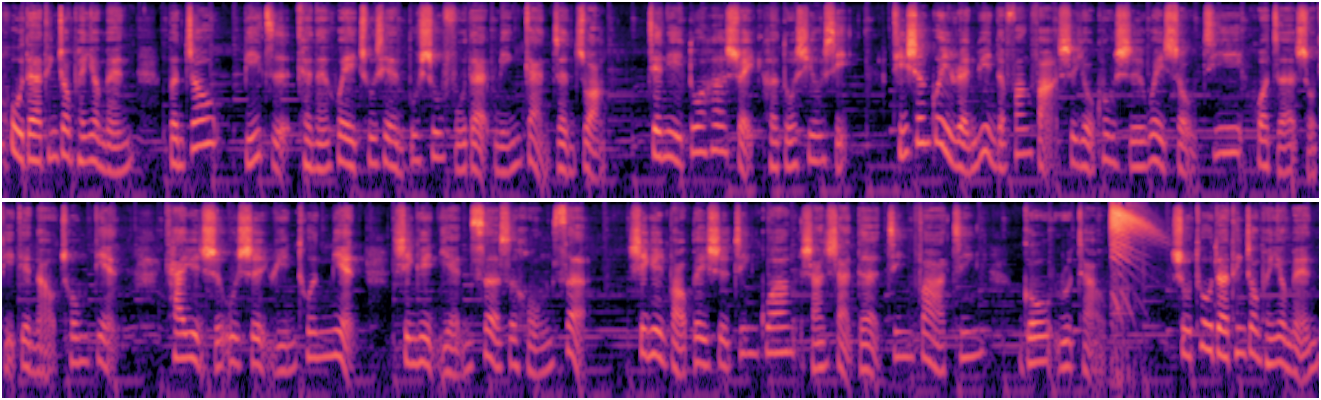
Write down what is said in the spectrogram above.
虎的听众朋友们，本周鼻子可能会出现不舒服的敏感症状，建议多喝水和多休息。提升贵人运的方法是有空时为手机或者手提电脑充电。开运食物是云吞面，幸运颜色是红色，幸运宝贝是金光闪闪的金发晶 （Gold Rutil）。属兔的听众朋友们，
